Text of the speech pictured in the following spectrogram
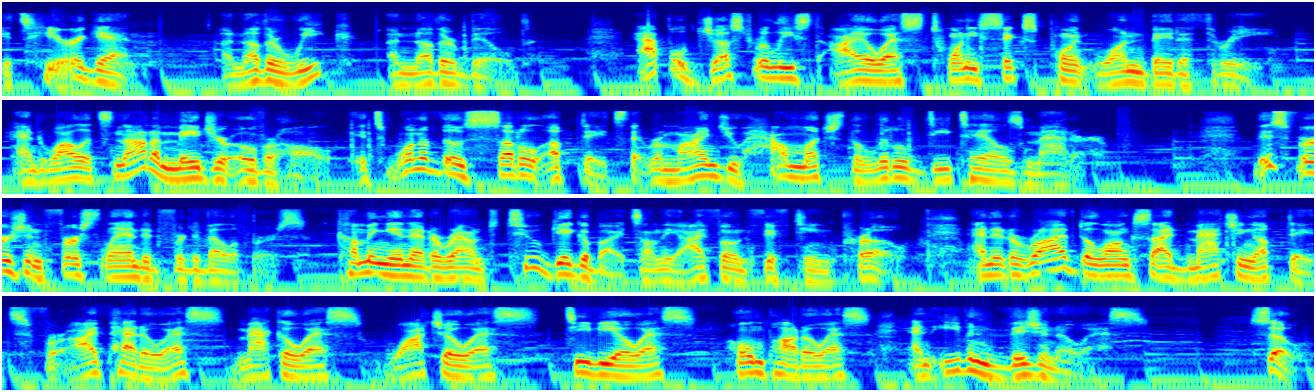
It's here again. Another week, another build. Apple just released iOS 26.1 Beta 3, and while it's not a major overhaul, it's one of those subtle updates that remind you how much the little details matter. This version first landed for developers, coming in at around 2 gigabytes on the iPhone 15 Pro, and it arrived alongside matching updates for iPadOS, macOS, watchOS, tvOS, HomePodOS, and even visionOS. So,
